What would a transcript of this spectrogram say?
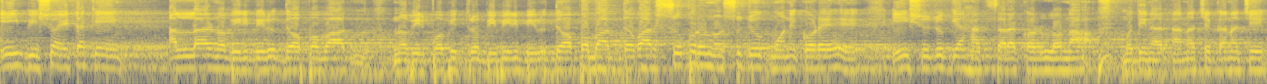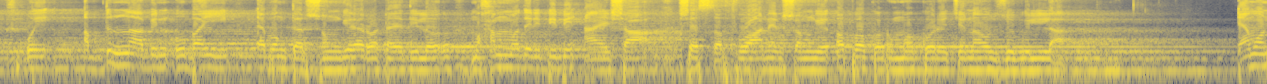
এই বিষয়টাকে আল্লাহর নবীর বিরুদ্ধে অপবাদ, নবীর পবিত্র বিবির বিরুদ্ধে অপবাদ দেওয়ার সুবর্ণ সুযোগ মনে করে এই সুযোগে হাতছাড়া করল না। মদিনার আনাচে কানাচে ওই আবদুল্লাহ বিন উবাই এবং তার সঙ্গীরা রটায় দিল মোহাম্মদের বিবি আয়েশা। সে সফওয়ানের সঙ্গে অপকর্ম করেছে নজুবিল্লা এমন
